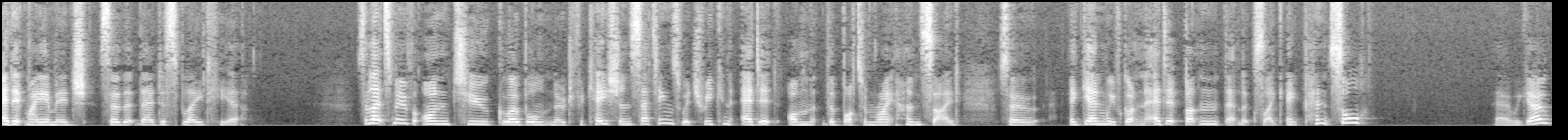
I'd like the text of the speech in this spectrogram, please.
edit my image so that they're displayed here. So let's move on to global notification settings, which we can edit on the bottom right hand side. So again, we've got an edit button that looks like a pencil. There we go.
